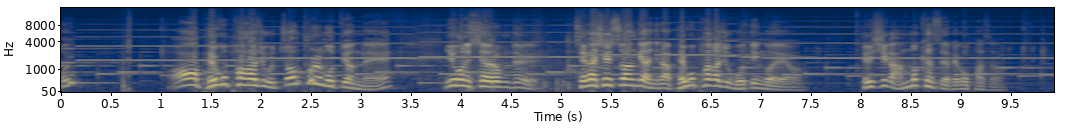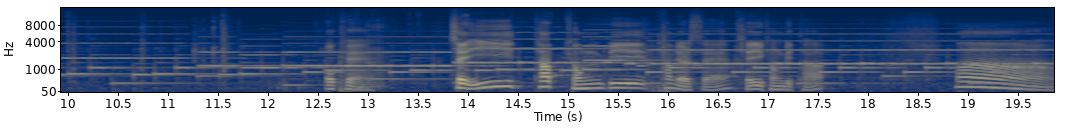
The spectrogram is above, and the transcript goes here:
호잇. 아 배고파가지고 점프를 못 뛰었네. 이거는 진짜 여러분들 제가 실수한 게 아니라 배고파가지고 못 뛴 거예요. 대시가 안 먹혔어요 배고파서. 오케이. 제 2탑 경비탑 열쇠. 제2 경비탑. 아.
